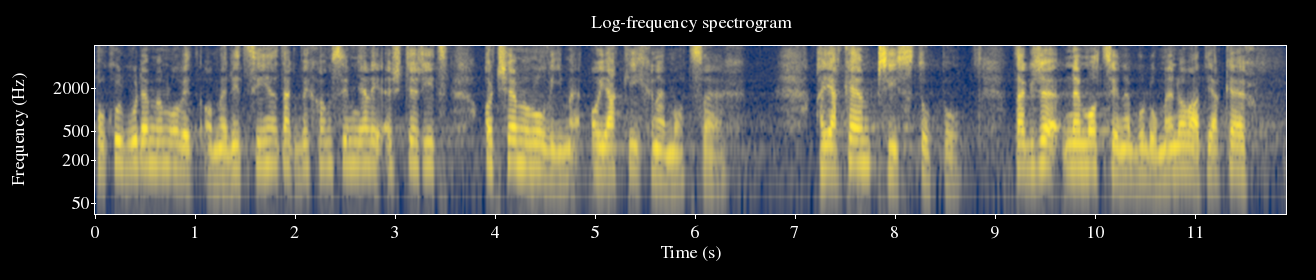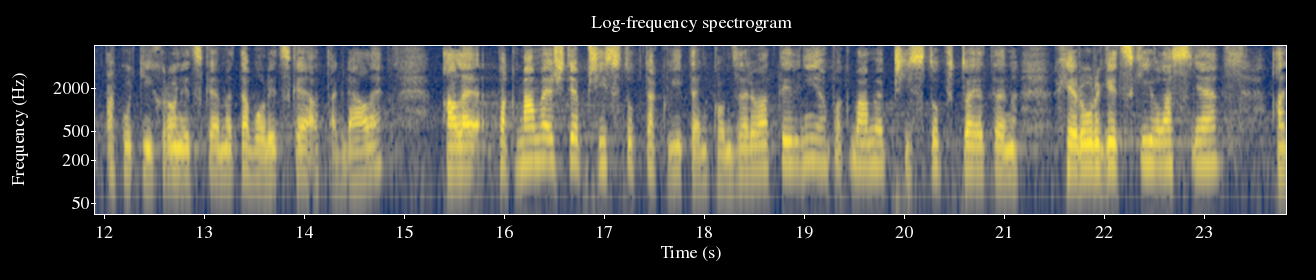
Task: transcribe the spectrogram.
pokud budeme mluvit o medicíně, tak bychom si měli ještě říct, o čem mluvíme, o jakých nemocech a jakém přístupu. Takže nemoci nebudu jmenovat, jaké akutní, chronické, metabolické a tak dále. Ale pak máme ještě přístup takový ten konzervativní a pak máme přístup, to je ten chirurgický vlastně, a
